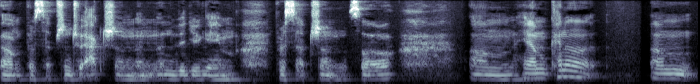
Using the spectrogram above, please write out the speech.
um, perception to action and, and, video game perception? So, um, yeah, I'm kind of. Um,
